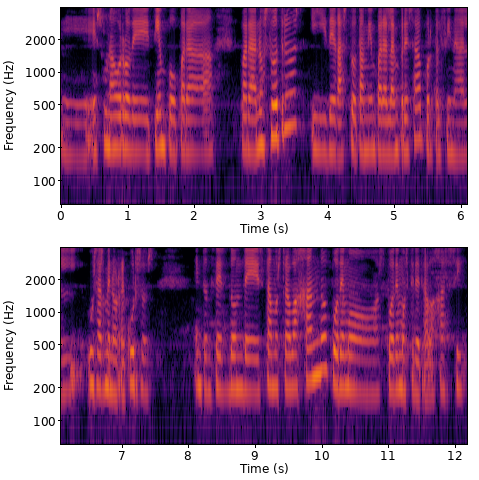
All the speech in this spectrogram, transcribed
Eh, es un ahorro de tiempo para, para nosotros y de gasto también para la empresa porque al final usas menos recursos. Entonces, donde estamos trabajando podemos, podemos teletrabajar, sí.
